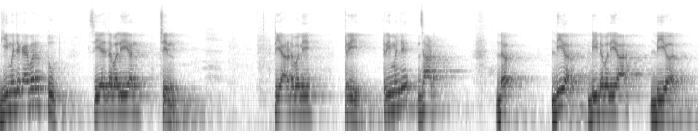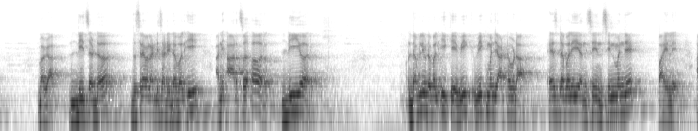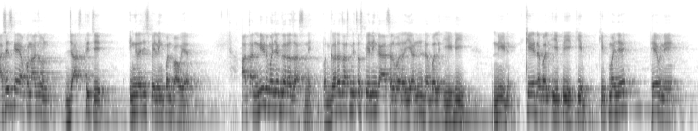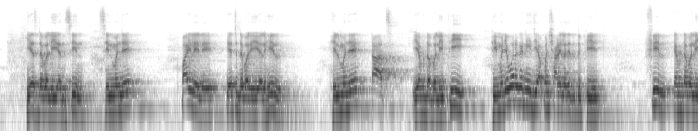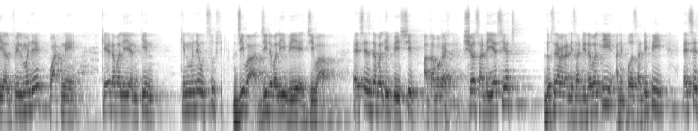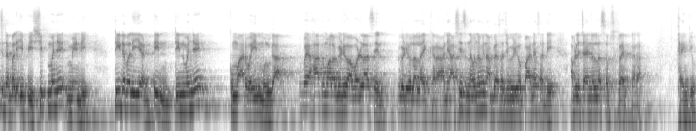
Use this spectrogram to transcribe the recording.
Ghee म्हणजे काय बरं? तूप. C H double E N chin. T R double E tree. Tree म्हणजे झाड. ड deer D double E R deer बघा डीचं ड दुसऱ्या वेलांटीसाठी डबल ई आणि आरचं अर deer W double E K week week म्हणजे आठवडा. S double E N seen. Seen म्हणजे पाहिले. असेच काही आपण अजून जास्तीची इंग्रजी स्पेलिंग पण पाहूयात. आता नीड म्हणजे गरज असणे. पण गरज असण्याचं स्पेलिंग काय असेल बरं? N double E D need K double E P keep keep म्हणजे ठेवणे. S double E N seen seen म्हणजे पाहिलेले. H double E L heel heel म्हणजे टाच. F double E fee fee म्हणजे वर्गणी. जी आपण शाळेला देतो ती fee feel F double E L feel म्हणजे वाटणे के डबल ई एन किन. किन म्हणजे उत्सुक Jeeva G double E V A Jeeva. S S double E P sheep. आता बघा श साठी एस एच दुसऱ्या वेलांटीसाठी डबल ई e आणि प साठी P S H double E P sheep म्हणजे मेंढी. T double E N teen. Teen म्हणजे कुमार वहीन मुलगा. कृपया हा तुम्हाला व्हिडिओ आवडला असेल व्हिडिओला लाईक करा आणि असेच नवनवीन अभ्यासाचे व्हिडिओ पाहण्यासाठी आपल्या चॅनलला सबस्क्राईब करा. थँक्यू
